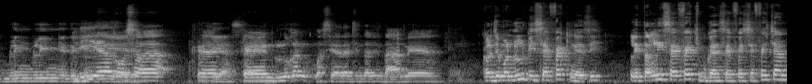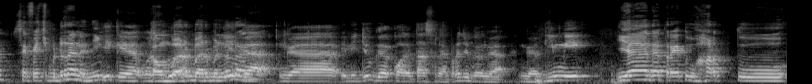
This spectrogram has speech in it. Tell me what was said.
bling-bling gitu. iya kalau misalnya kayak Perhiasan. kayak yang dulu kan masih ada cinta-cintaannya. Kalau zaman dulu bisa savage nggak sih? Literally savage bukan savage savage-an, savage beneran anjing. Iya kayak Kaum barbar iya, beneran. nggak nggak ini juga kualitas rapper juga nggak nggak gimmick. Iya, nggak try too hard to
